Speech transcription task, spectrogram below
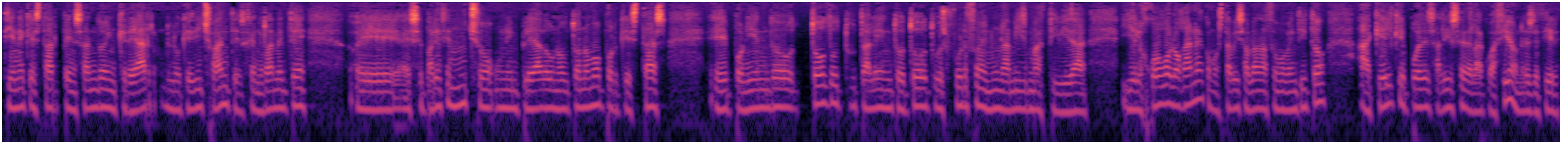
tiene que estar pensando en crear lo que he dicho antes. Generalmente eh, se parece mucho un empleado a un autónomo porque estás eh, poniendo todo tu talento, todo tu esfuerzo en una misma actividad. Y el juego lo gana, como estabais hablando hace un momentito, aquel que puede salirse de la ecuación. Es decir,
